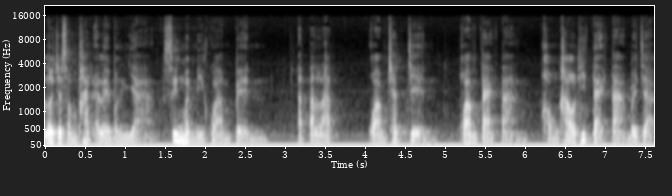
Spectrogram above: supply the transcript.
เราจะสัมผัสอะไรบางอย่าง ซึ่งมันมีความเป็นอัตลักษณ์ ความชัดเจน ความแตกต่างของเขาที่แตกต่างไปจาก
